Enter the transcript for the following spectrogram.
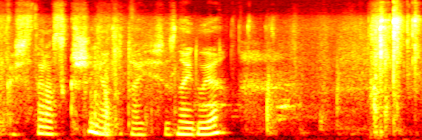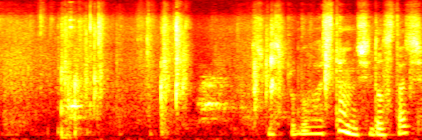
Jakaś stara skrzynia tutaj się znajduje. Musimy spróbować tam się dostać.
